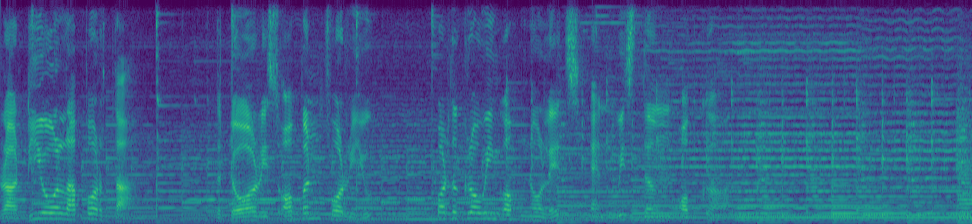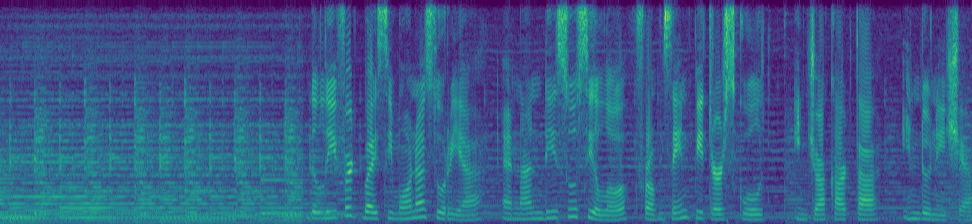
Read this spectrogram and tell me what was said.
Radio Laporta. The door is open for you for the growing of knowledge and wisdom of God. Delivered by Simona Surya and Nandi Susilo from St. Peter's School in Jakarta, Indonesia.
